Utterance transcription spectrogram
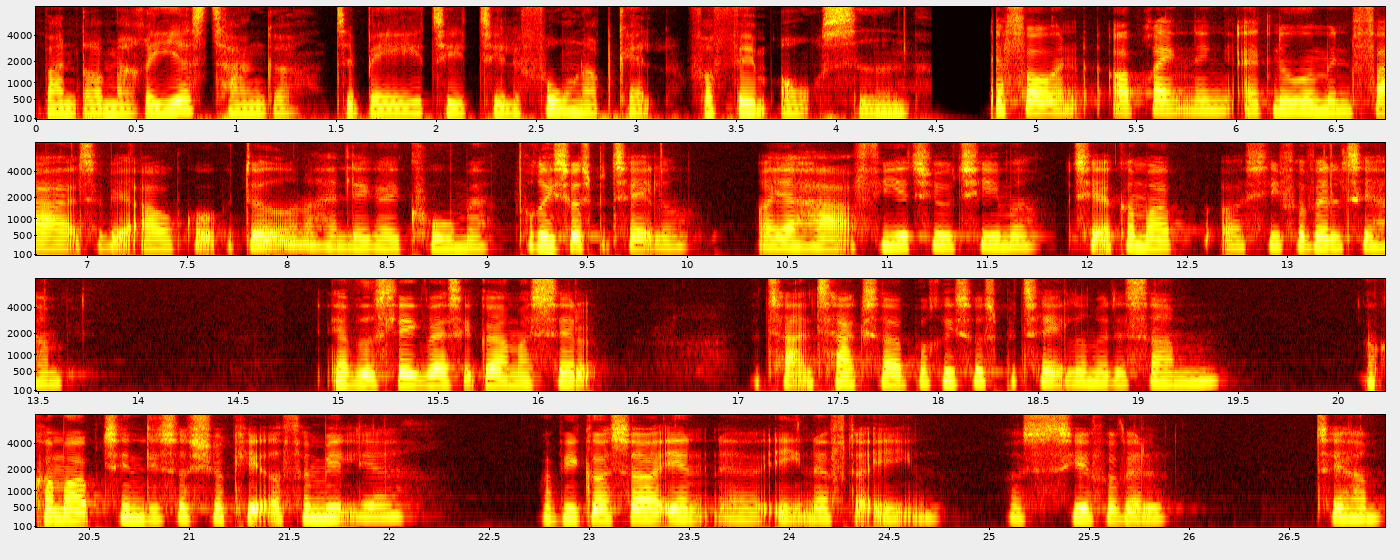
vandrer Marias tanker tilbage til et telefonopkald for fem år siden. Jeg får en opringning, at nu er min far altså ved at afgå ved døden, og han ligger i koma på Rigshospitalet. Og jeg har 24 timer til at komme op og sige farvel til ham. Jeg ved slet ikke, hvad jeg skal gøre mig selv. Jeg tager en taxa op på Rigshospitalet med det samme, og kommer op til en lige så chokeret familie. Og vi går så ind øh, en efter en og siger farvel til ham.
